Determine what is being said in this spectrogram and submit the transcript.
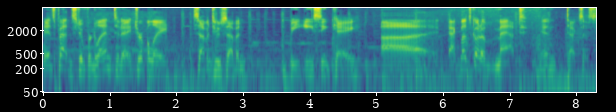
It's Pat and Stu for Glenn today. 888 727 BECK. Uh, in fact, let's go to Matt in Texas.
